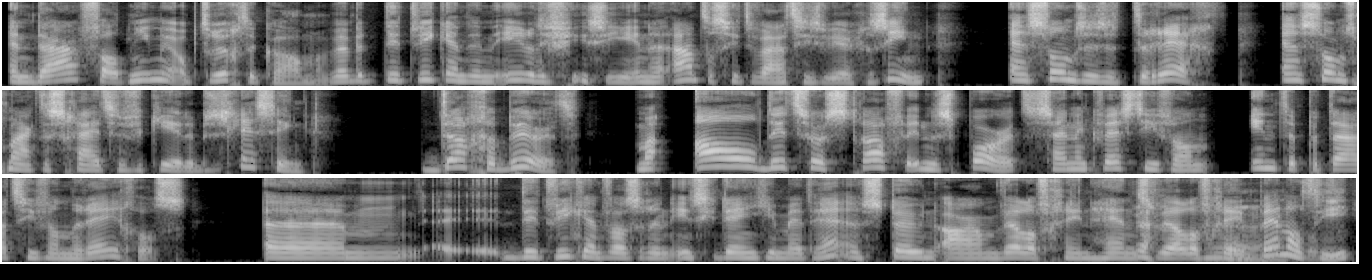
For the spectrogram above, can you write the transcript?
En daar valt niet meer op terug te komen. We hebben dit weekend in de Eredivisie in een aantal situaties weer gezien. En soms is het terecht en soms maakt de scheids een verkeerde beslissing. Dat gebeurt. Maar al dit soort straffen in de sport zijn een kwestie van interpretatie van de regels. Ehm, eh, dit weekend was er een incidentje met hè, een steunarm, wel of geen hands, Ja, wel of ja, geen penalty.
